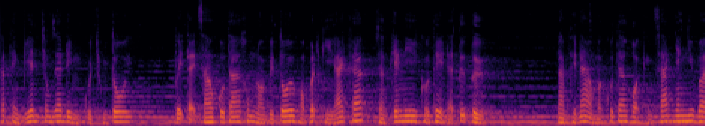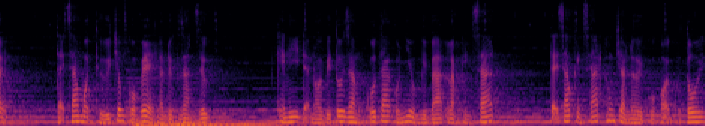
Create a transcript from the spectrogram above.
các thành viên trong gia đình của chúng tôi. Vậy tại sao cô ta không nói với tôi hoặc bất kỳ ai khác rằng Kenny có thể đã tự tử? Làm thế nào mà cô ta gọi cảnh sát nhanh như vậy? Tại sao mọi thứ trông có vẻ là được giản dựng? Kenny đã nói với tôi rằng cô ta có nhiều người bạn làm cảnh sát. Tại sao cảnh sát không trả lời cuộc gọi của tôi?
